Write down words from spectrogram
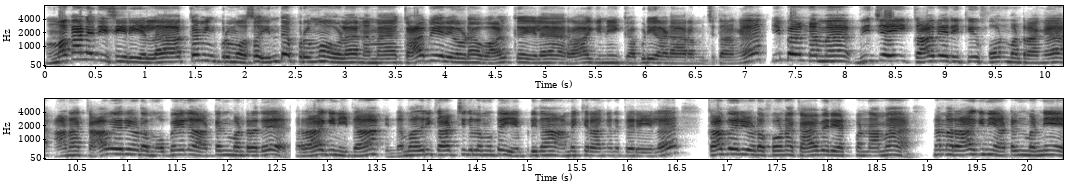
மகாநதி சீரியல்ல அப்கமிங் ப்ரோமோ. ஸோ இந்த ப்ரொமோவில் நம்ம காவேரியோட வாழ்க்கையில ராகினி கபடி ஆட ஆரம்பிச்சுட்டாங்க. இப்ப நம்ம விஜய் காவேரிக்கு ஃபோன் பண்றாங்க. ஆனா காவேரியோட மொபைல அட்டன் பண்றது ராகினி தான். இந்த மாதிரி காட்சிகளை மட்டும் எப்படிதான் அமைக்கிறாங்கன்னு தெரியல. காவேரியோட போனை காவேரி அட் பண்ணாம, நம்ம ராகினி அட்டன் பண்ணி,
